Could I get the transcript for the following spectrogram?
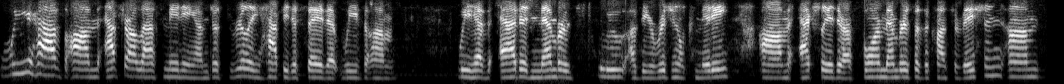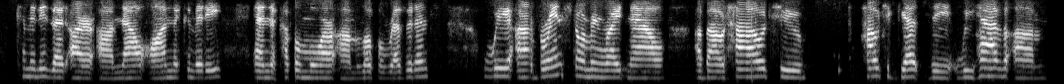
we have, um, after our last meeting, I'm just really happy to say that we've, um, we have added members to uh, the original committee. Um, actually, there are four members of the conservation um, committee that are um, now on the committee, and a couple more um, local residents. We are brainstorming right now about how to how to get the. We have um,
